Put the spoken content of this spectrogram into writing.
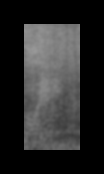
boy.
